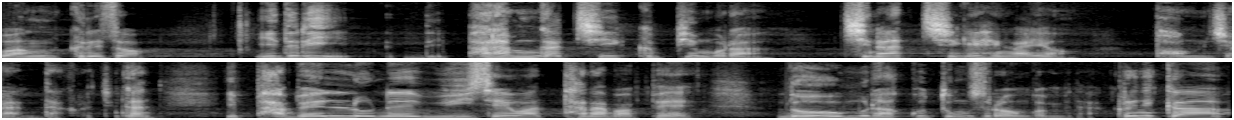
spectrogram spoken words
왕 그래서 이들이 바람같이 급히 몰아 지나치게 행하여 범죄한다 그러죠. 그러니까 이 바벨론의 위세와 탄압 앞에 너무나 고통스러운 겁니다. 그러니까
